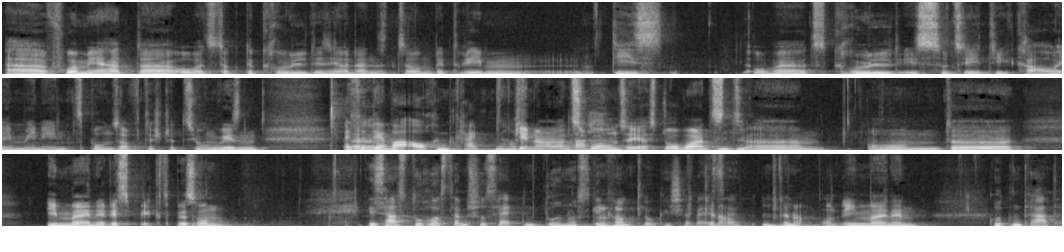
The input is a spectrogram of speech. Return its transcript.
Äh, vor mir hat der Oberarzt Dr. Grüll diese Organisation betrieben. Dies, Oberarzt Grüll ist sozusagen die graue Eminenz bei uns auf der Station gewesen. Also der Ähm, war auch im Krankenhaus. Genau, das war unser erster Oberarzt ähm, und äh, immer eine Respektsperson. Das heißt, du hast ihn schon seit dem Turnus gekannt, logischerweise. Genau, Mhm. genau. Und immer einen Guten Draht.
